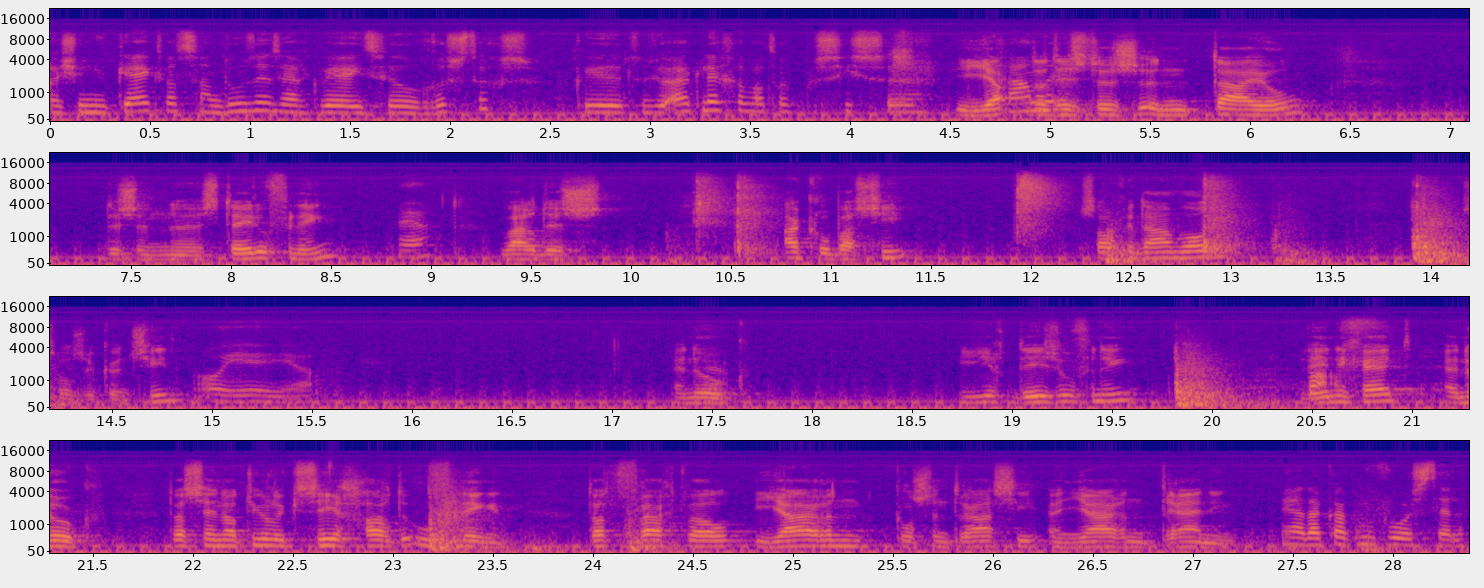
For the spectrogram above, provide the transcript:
als je nu kijkt wat ze aan het doen zijn, is eigenlijk weer iets heel rustigs. Kun je het uitleggen wat er precies eh Ja, gaande dat is dus een taio. Dus een uh. Ja. Waar dus acrobatie zal gedaan worden. Zoals u kunt zien. Oh jee, ja. En ook hier deze oefening. Lenigheid. En ook, dat zijn natuurlijk zeer harde oefeningen. Dat vraagt wel jaren concentratie en jaren training. Ja, dat kan ik me voorstellen.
